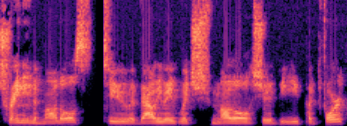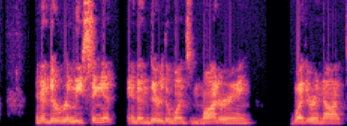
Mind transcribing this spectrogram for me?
training the models to evaluate which model should be put forth, and then they're releasing it, and then they're the ones monitoring whether or not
